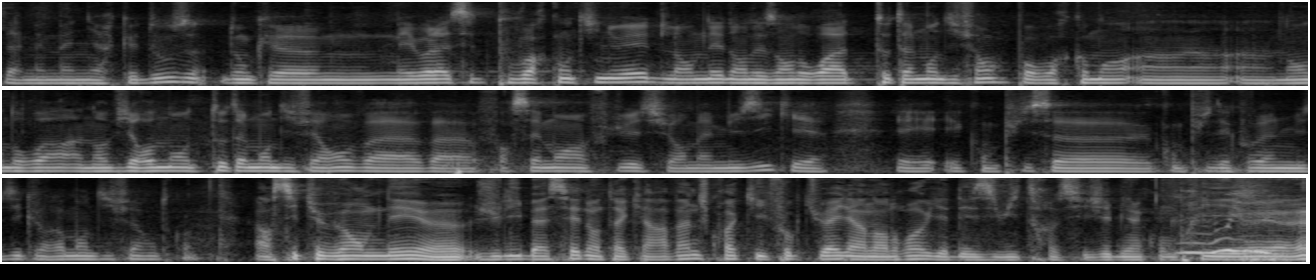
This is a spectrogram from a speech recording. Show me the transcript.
de la même manière que 12. Donc, euh, mais voilà, c'est de pouvoir continuer, de l'emmener dans des endroits totalement différents pour voir comment un, un endroit, un environnement totalement différent va, va, forcément influer sur ma musique et, et, et qu'on puisse, euh, qu'on puisse découvrir une musique vraiment différente. Quoi. Alors, si tu veux emmener euh, Julie Basset dans ta caravane, je crois qu'il faut que tu ailles à un endroit où il y a des huîtres, si j'ai bien compris. Oui. Euh,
